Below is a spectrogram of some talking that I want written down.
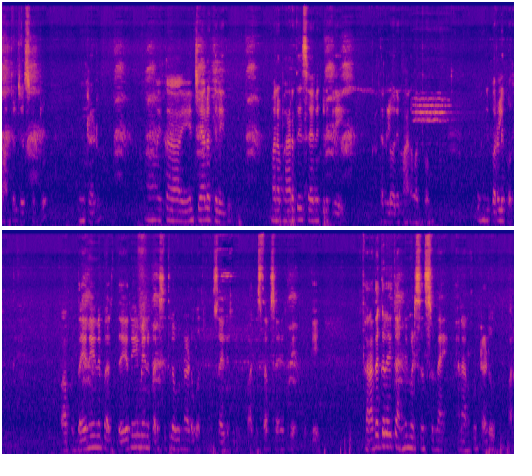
వాంతులు చేసుకుంటూ ఉంటాడు. ఇక ఏం చేయాలో తెలియదు మన భారతీయ సైనికుడికి అతనిలోని మానవత్వం. పొంగి కొరలిపోతుంది. పాపం దయనీయ పరి దయనీయమైన పరిస్థితిలో ఉన్నాడు అతను సైనికుడు పాకిస్తాన్ సైనికుడు. ఓకే తన దగ్గర అయితే అన్ని మెడిసిన్స్ ఉన్నాయి అని అనుకుంటాడు మన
